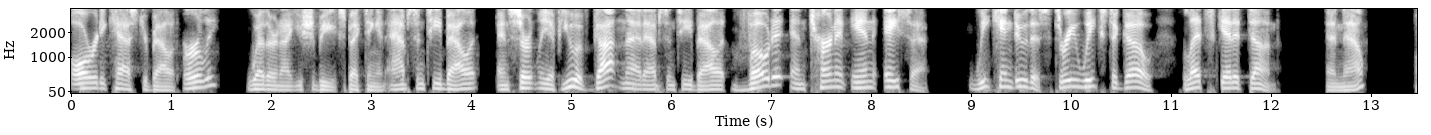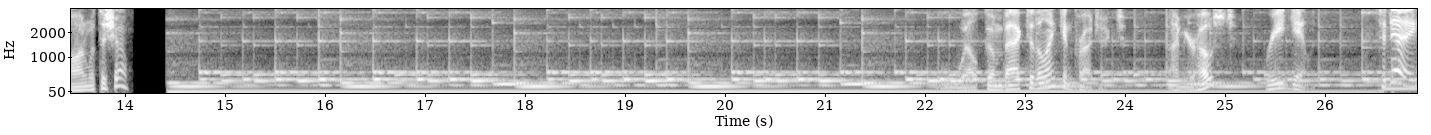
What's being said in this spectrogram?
already cast your ballot early, whether or not you should be expecting an absentee ballot. And certainly, if you have gotten that absentee ballot, vote it and turn it in ASAP. We can do this. Three weeks to go. Let's get it done. And now, on with the show. Welcome back to the Lincoln Project. I'm your host, Reed Galen. Today,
